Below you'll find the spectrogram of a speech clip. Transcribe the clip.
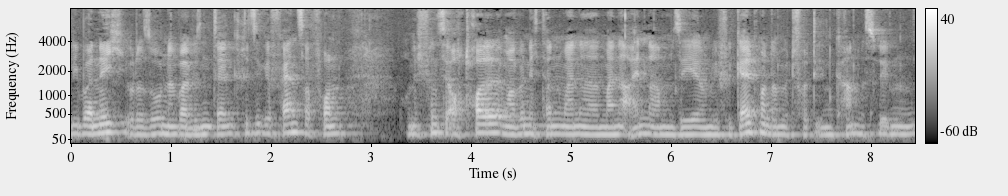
lieber nicht oder so, ne? weil wir sind ja riesige Fans davon. Und ich finde es ja auch toll, immer wenn ich dann meine, meine Einnahmen sehe und wie viel Geld man damit verdienen kann. Deswegen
